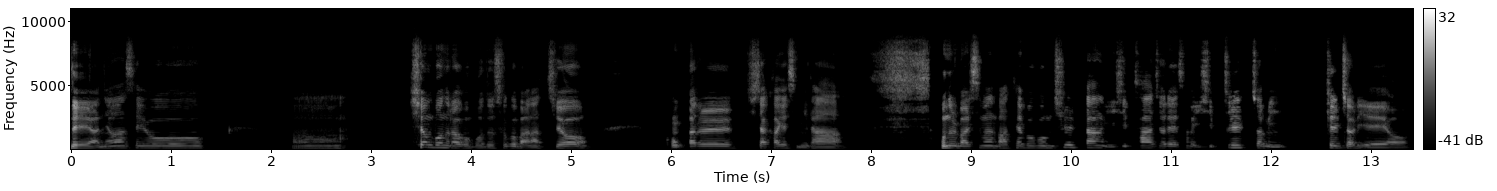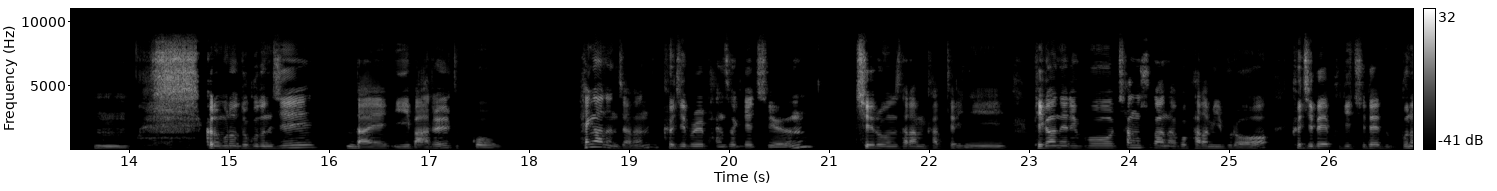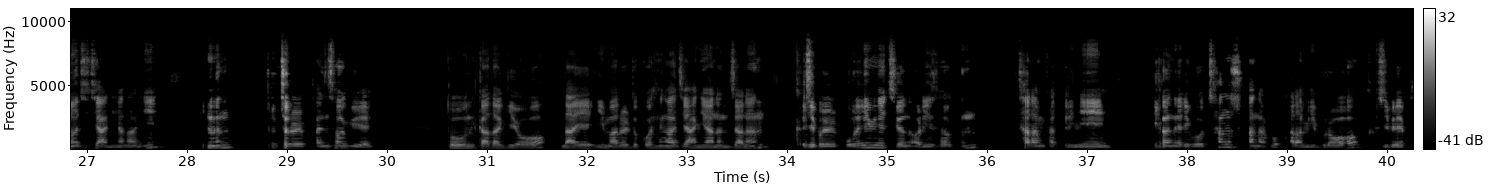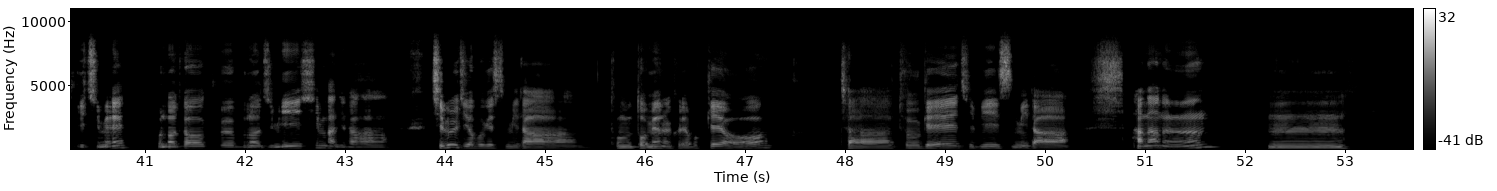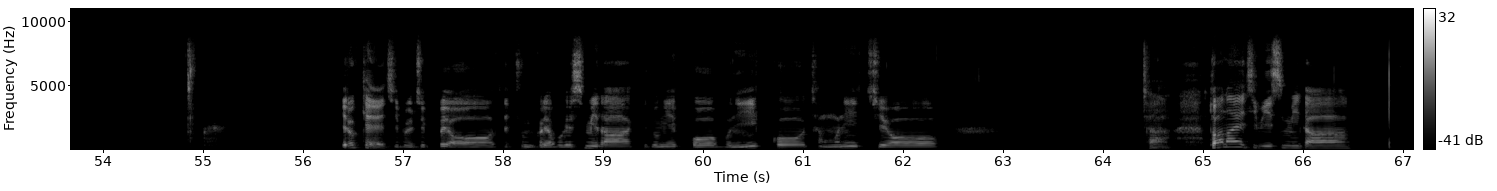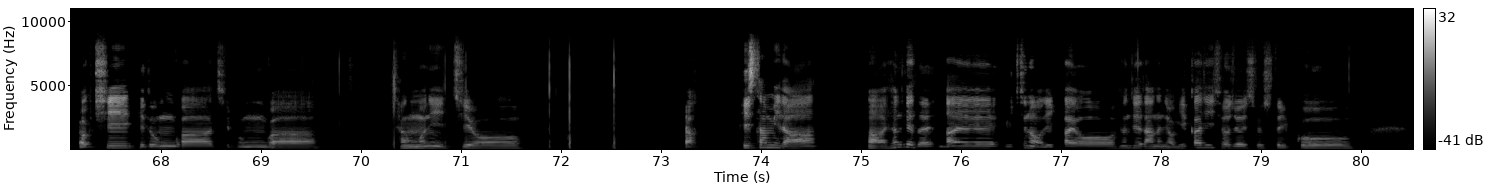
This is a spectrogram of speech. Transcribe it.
네, 안녕하세요. 어, 시험 보느라고 모두 수고 많았죠? 공과를 시작하겠습니다. 오늘 말씀은 마태복음 7장 24절에서 27.7절이에요. 음, 그러므로 누구든지 나의 이 말을 듣고 행하는 자는 그 집을 반석에 지은 지혜로운 사람 같으리니 비가 내리고 창수가 나고 바람이 불어 그 집에 부딪히되 무너지지 아니하나니 이는 주철을 반석 위에 돈 까닭이요 나의 이 말을 듣고 행하지 아니하는 자는 그 집을 모래 위에 지은 어리석은 사람 같으리니 비가 내리고 창수가 나고 바람이 불어 그 집에 부딪힘에 무너져 그 무너짐이 심하니라. 집을 지어보겠습니다. 도, 도면을 그려볼게요. 자, 두 개의 집이 있습니다. 하나는 음, 이렇게 집을 짓고요. 대충 그려보겠습니다. 기둥이 있고 문이 있고 창문이 있지요. 자, 또 하나의 집이 있습니다. 역시 기둥과 지붕과 창문이 있지요. 자, 비슷합니다. 아, 현재 내, 나의 위치는 어딜까요? 현재 나는 여기까지 지어져 있을 수도 있고,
